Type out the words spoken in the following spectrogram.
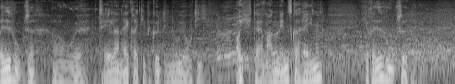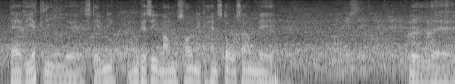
ridehuset, og øh, talerne er ikke rigtig begyndt endnu. Jo, de, øj, der er mange mennesker herinde i ridehuset. Der er virkelig øh, stemning. Ja, nu kan jeg se, at Magnus Heunicke, han står sammen med, med, øh,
